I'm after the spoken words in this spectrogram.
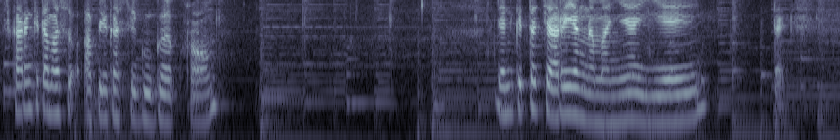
Sekarang kita masuk aplikasi Google Chrome. Dan kita cari yang namanya Yay Text.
